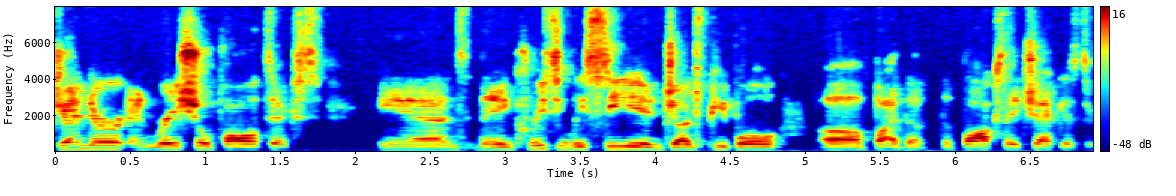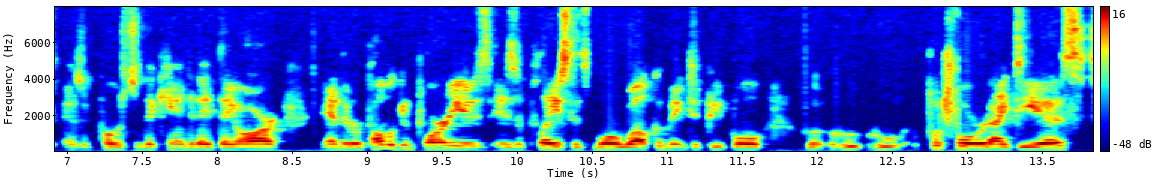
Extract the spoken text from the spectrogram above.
gender and racial politics, and they increasingly see and judge people uh, by the, the box they check as, as opposed to the candidate they are. And the Republican Party is, is a place that's more welcoming to people who, who, who put forward ideas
